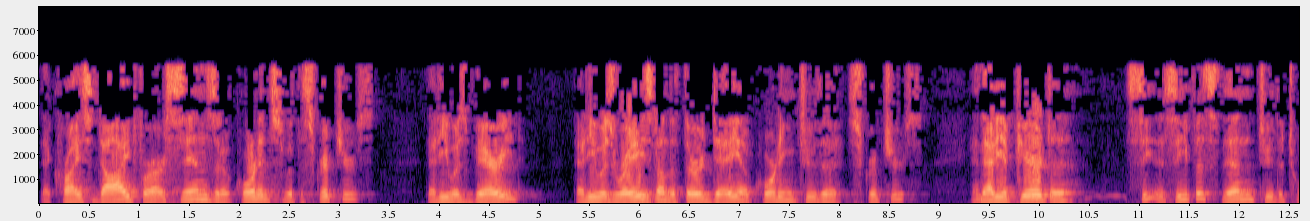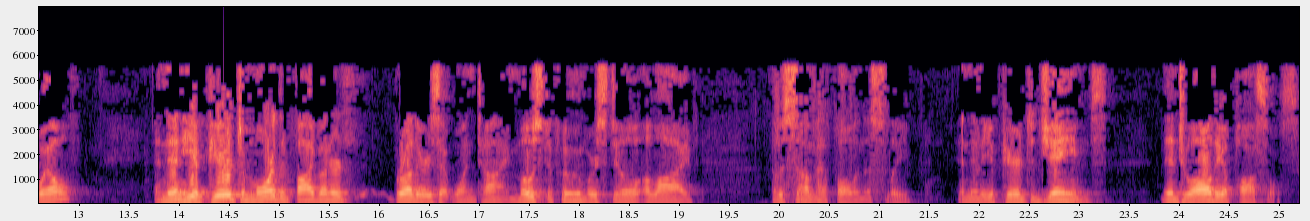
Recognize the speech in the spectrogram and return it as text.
that Christ died for our sins in accordance with the Scriptures, that He was buried, that He was raised on the third day according to the Scriptures, and that He appeared to Cephas, then to the twelve, and then He appeared to more than 500 brothers at one time, most of whom were still alive, though some have fallen asleep. And then He appeared to James, then to all the apostles.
